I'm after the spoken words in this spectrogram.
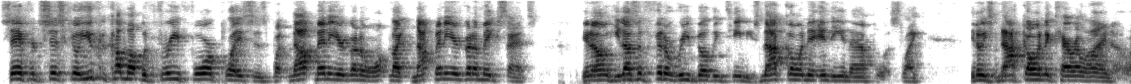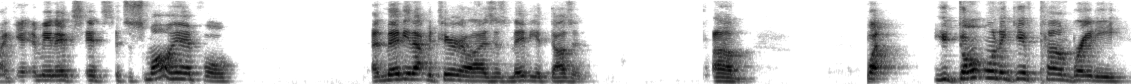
San Francisco, you could come up with three, four places, but not many are going to want, like, not many are going to make sense. You know, he doesn't fit a rebuilding team. He's not going to Indianapolis. Like, you know, he's not going to Carolina. Like, I mean, it's it's it's a small handful, and maybe that materializes, maybe it doesn't. Um, but you don't want to give Tom Brady,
